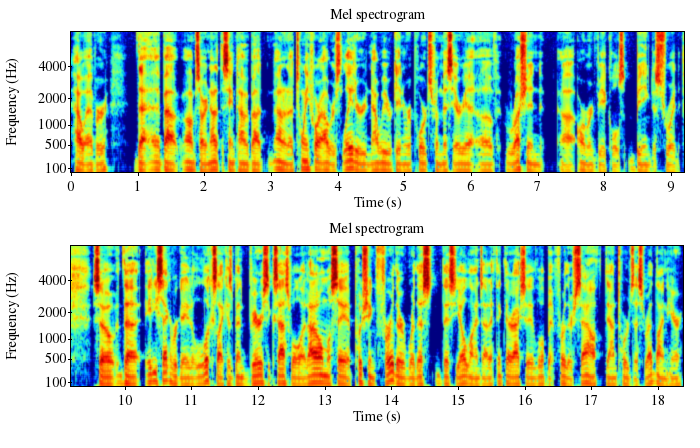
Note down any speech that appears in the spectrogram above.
however, that about oh, I'm sorry, not at the same time, about I don't know, 24 hours later, now we were getting reports from this area of Russian uh, armored vehicles being destroyed. So the 82nd Brigade looks like has been very successful, and I almost say it pushing further where this this yellow line's at. I think they're actually a little bit further south, down towards this red line here,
